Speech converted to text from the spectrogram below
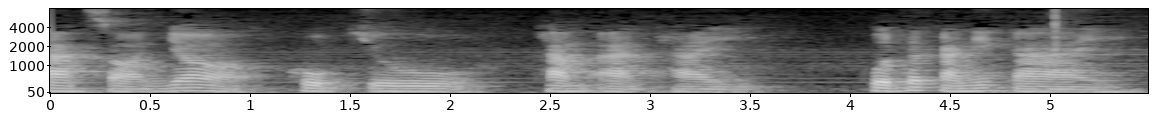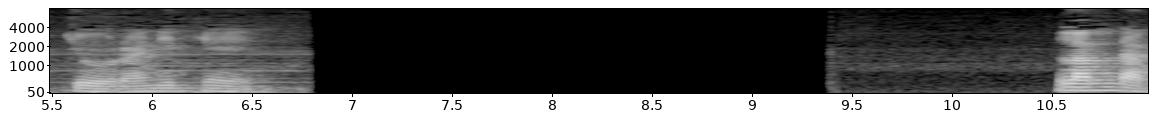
อักษรย่อ ขุจูคำอ่านไทยพุทธกานิกาย จุรนิเทศลำดับ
